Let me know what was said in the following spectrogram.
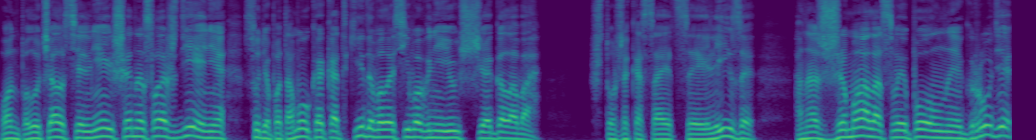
он получал сильнейшее наслаждение, судя по тому, как откидывалась его гниющая голова. Что же касается Элизы, она сжимала свои полные груди,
